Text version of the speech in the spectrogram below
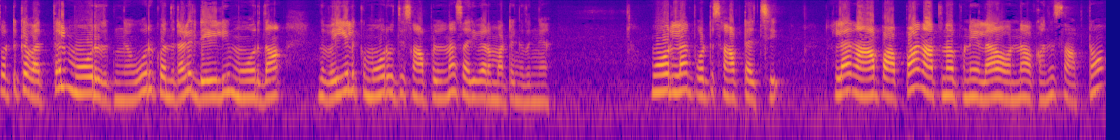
தொட்டுக்க வத்தல் மோர் இருக்குங்க. ஊருக்கு வந்துட்டாலே டெய்லி மோர் தான். இந்த வெயிலுக்கு மோர் ஊற்றி சாப்பிட்லன்னா சரி வர மாட்டேங்குதுங்க. மோர்லாம் போட்டு சாப்பிட்டாச்சு. நல்லா நான் பாப்பா நாத்தனார் பொண்ணு எல்லாம் ஒன்றா உட்காந்து சாப்பிட்டோம்.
